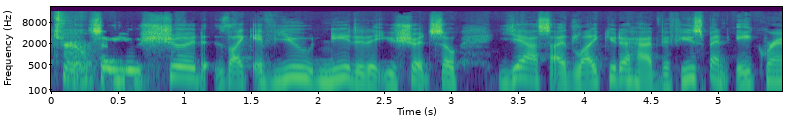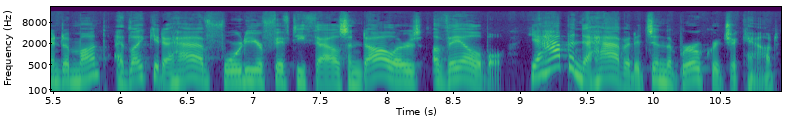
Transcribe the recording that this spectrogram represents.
True. So you should like if you needed it, you should. So yes, I'd like you to have if you spend eight grand a month, I'd like you to have forty or fifty thousand dollars available. You happen to have it, it's in the brokerage account.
